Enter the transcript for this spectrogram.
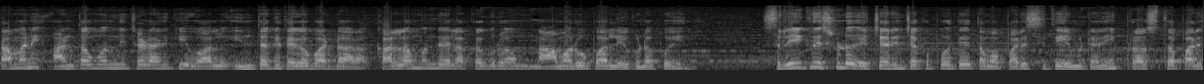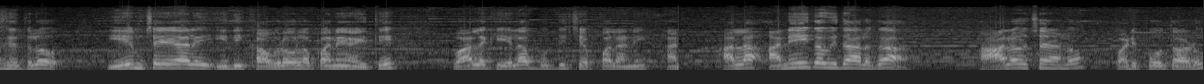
తమని అంతమొందించడానికి వాళ్ళు ఇంతకి తెగబడ్డారా? కళ్ళ ముందే లక్కగృహం నామరూపాలు లేకుండా పోయింది. శ్రీకృష్ణుడు హెచ్చరించకపోతే తమ పరిస్థితి ఏమిటని ప్రస్తుత పరిస్థితిలో ఏం చేయాలి? ఇది కౌరవుల పని అయితే వాళ్ళకి ఎలా బుద్ధి చెప్పాలని అలా అనేక విధాలుగా ఆలోచనలో పడిపోతాడు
